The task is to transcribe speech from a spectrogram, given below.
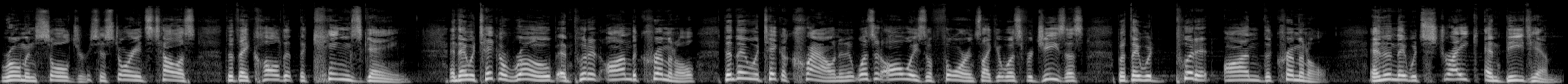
Roman soldiers. Historians tell us that they called it the king's game. And they would take a robe and put it on the criminal. Then they would take a crown, and it wasn't always of thorns like it was for Jesus, but they would put it on the criminal. And then they would strike and beat him.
